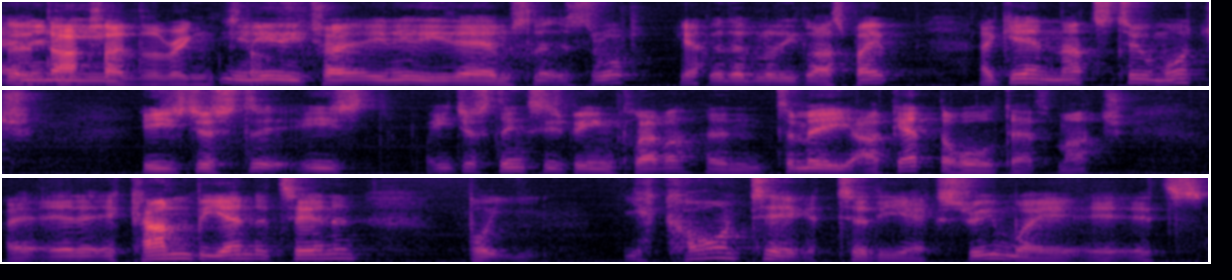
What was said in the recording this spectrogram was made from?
the dark he- side of the ring He stuff. nearly tried. He nearly um, slit his throat. Yeah. With a bloody glass pipe. Again, that's too much. He's just he's he just thinks he's being clever. And to me, I get the whole death match. I, it it can be entertaining, but you can't take it to the extreme way. It, it's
